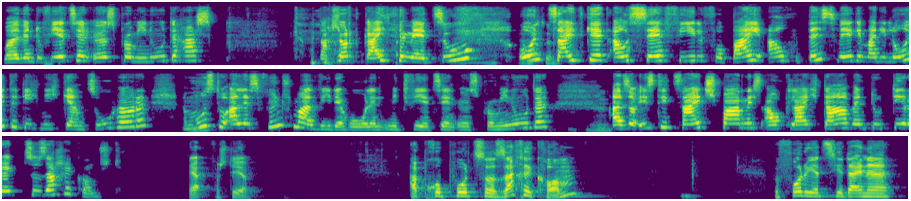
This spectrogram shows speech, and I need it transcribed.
Weil wenn du 14 Ös pro Minute hast, da hört keiner mehr zu und Zeit geht auch sehr viel vorbei. Auch deswegen, weil die Leute dich nicht gern zuhören, dann mhm. musst du alles fünfmal wiederholen mit 14 Ös pro Minute. Mhm. Also ist die Zeitsparnis auch gleich da, wenn du direkt zur Sache kommst. Ja, verstehe. Apropos zur Sache kommen, bevor du jetzt hier deine,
